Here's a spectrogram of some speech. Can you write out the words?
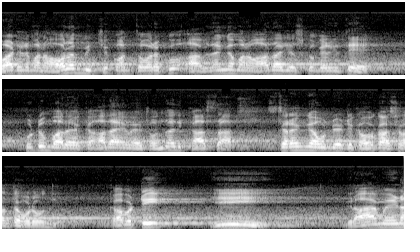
వాటిని మనం అవలంబించి కొంతవరకు ఆ విధంగా మనం ఆదా చేసుకోగలిగితే కుటుంబాల యొక్క ఆదాయం అయితే ఉందో అది కాస్త స్థిరంగా ఉండేటికి అవకాశం అంతా కూడా ఉంది. కాబట్టి ఈ గ్రామీణ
